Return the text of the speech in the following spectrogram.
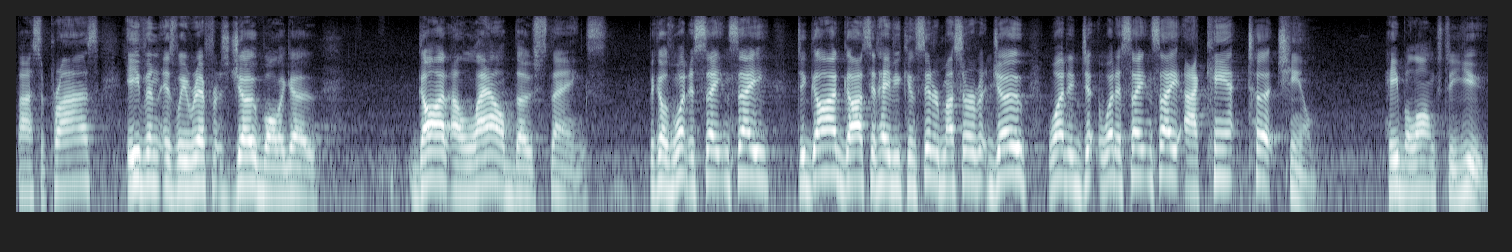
by surprise. Even as we referenced Job a while ago, God allowed those things. Because what did Satan say? To God. God said, Have you considered my servant Job? What did, what did Satan say? I can't touch him. He belongs to you.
